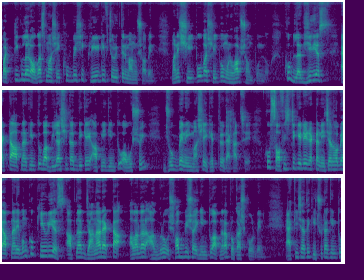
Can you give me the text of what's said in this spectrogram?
পার্টিকুলার অগাস্ট মাসে খুব বেশি ক্রিয়েটিভ চরিত্রের মানুষ হবেন। মানে শিল্প বা শিল্প মনোভাব সম্পূর্ণ। খুব লাক্সারিয়াস একটা আপনার কিন্তু বা বিলাসিতার দিকে আপনি কিন্তু অবশ্যই ঝুঁকবেন এই মাসে এক্ষেত্রে দেখাচ্ছে। খুব সফিস্টিকেটেড একটা নেচার হবে আপনার এবং খুব কিউরিয়াস আপনার জানার একটা আলাদা আগ্রহ সব বিষয়ে কিন্তু আপনারা প্রকাশ করবেন। একই সাথে কিছুটা কিন্তু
